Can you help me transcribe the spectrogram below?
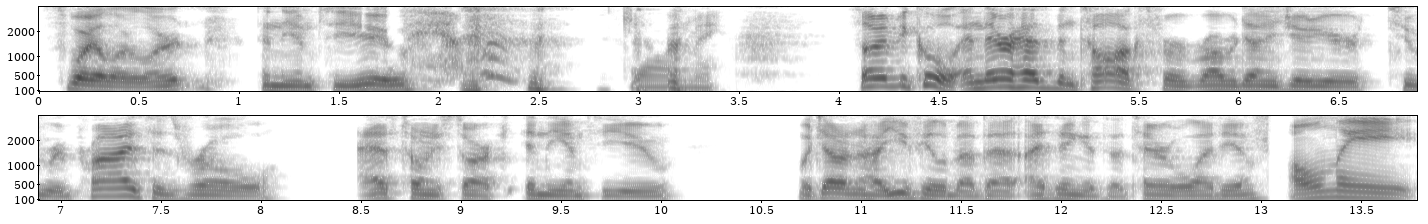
Spoiler alert in the MCU. killing me. so it'd be cool. And there has been talks for Robert Downey Jr. to reprise his role as Tony Stark in the MCU, which I don't know how you feel about that. I think it's a terrible idea. Only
